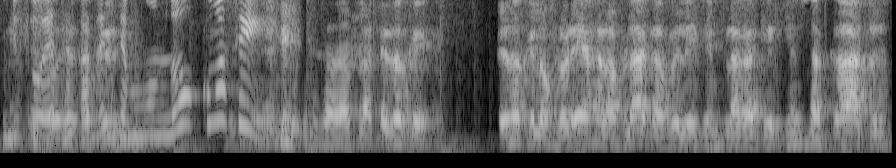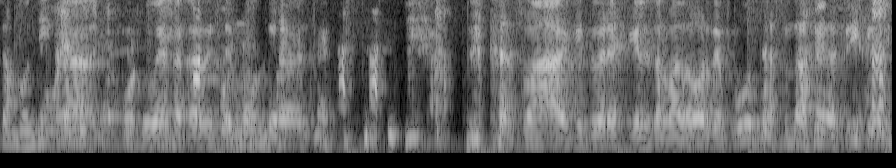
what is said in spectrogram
Yo te voy a sacar de que- este mundo. ¿Cómo así? Sí, Eso ¿no? que, eso que lo florean a la flaca, pero le dicen, flaca, ¿qué, qué haces acá? Tú eres tan bonita, luchar yo por te voy a sacar de este mundo. Suave, que tú eres que el salvador de putas, una vez así. ¿no?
